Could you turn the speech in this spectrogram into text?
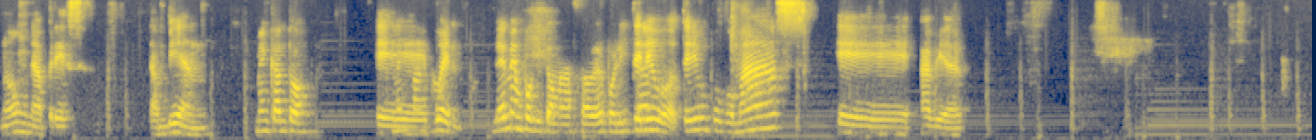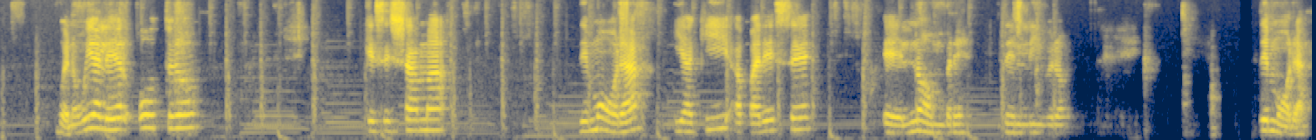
¿no? Una presa también. Me encantó. Eh, bueno. Léeme un poquito más, a ver, Polita. Te leo, te leo un poco más. Eh, a ver. Bueno, voy a leer otro que se llama Demora y aquí aparece el nombre del libro. Demora.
